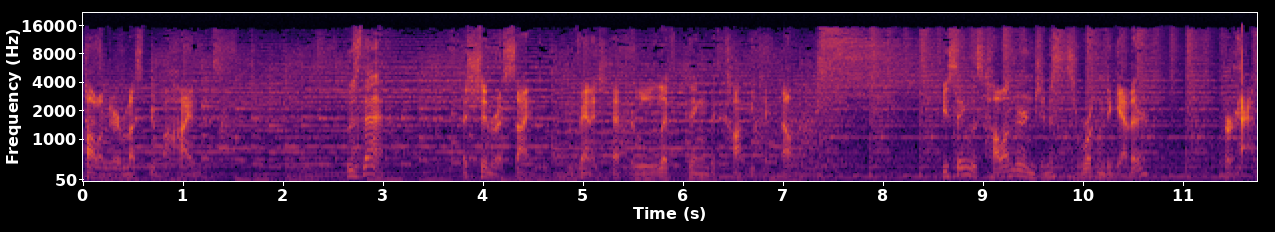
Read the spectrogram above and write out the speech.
Hollander must be behind this. Who's that? A Shinra scientist who vanished after lifting the copy technology. You saying this Hollander and Genesis are working together? Perhaps.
